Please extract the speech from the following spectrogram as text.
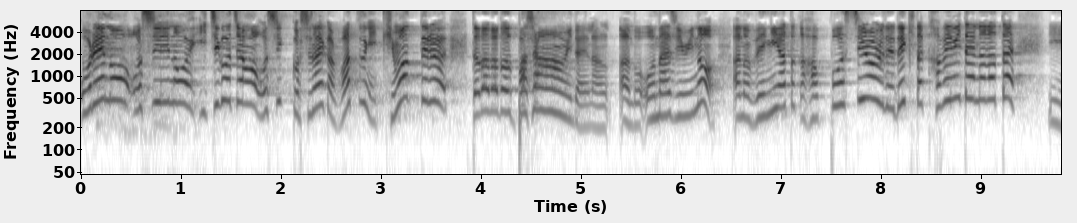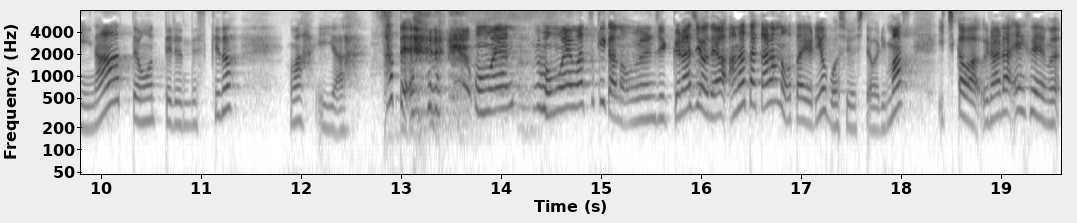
俺の推しのいちごちゃんはおしっこしないから罰に決まってる。ダダダダバシャーンみたいな、あの、おなじみの、あの、ベニヤとか発泡スチロールでできた壁みたいなのだったらいいなって思ってるんですけど、まあ、いいや。さて、桃山、月花のムーンジックラジオではあなたからのお便りを募集しております。市川うらら FM、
